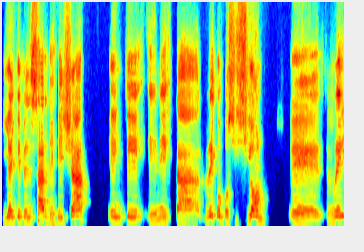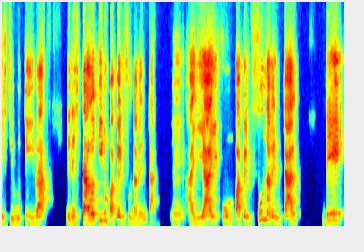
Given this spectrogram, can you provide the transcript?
Y hay que pensar desde ya en que en esta recomposición eh, redistributiva, el Estado tiene un papel fundamental. ¿eh? Allí hay un papel fundamental de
